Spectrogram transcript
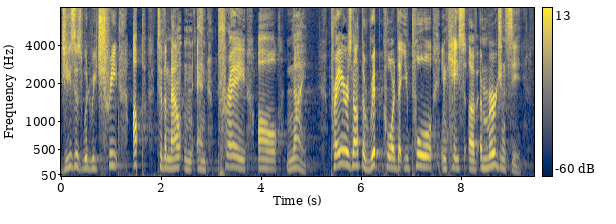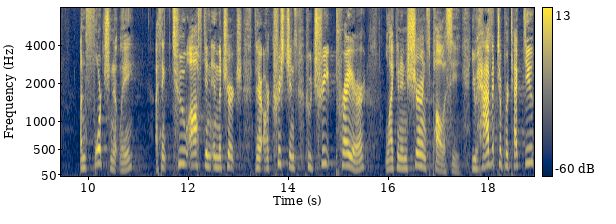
Jesus would retreat up to the mountain and pray all night. Prayer is not the ripcord that you pull in case of emergency. Unfortunately, I think too often in the church, there are Christians who treat prayer like an insurance policy. You have it to protect you,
